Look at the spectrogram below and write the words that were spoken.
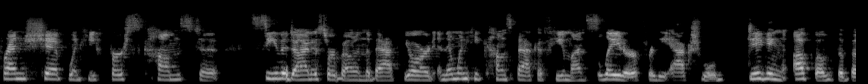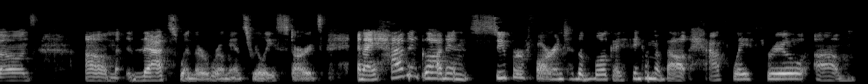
friendship when he first comes to see the dinosaur bone in the backyard. And then when he comes back a few months later for the actual digging up of the bones, um, that's when their romance really starts. And I haven't gotten super far into the book. I think I'm about halfway through. Um,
